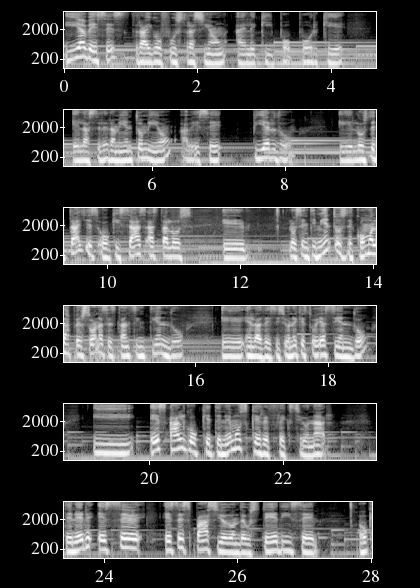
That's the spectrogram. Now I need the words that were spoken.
y a veces traigo frustración al equipo porque el aceleramiento mío, a veces pierdo eh, los detalles o quizás hasta los, eh, los sentimientos de cómo las personas están sintiendo eh, en las decisiones que estoy haciendo. Y es algo que tenemos que reflexionar, tener ese, ese espacio donde usted dice, ok,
